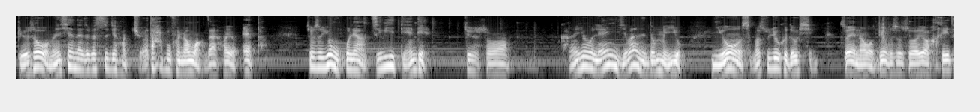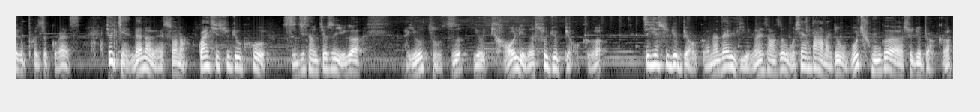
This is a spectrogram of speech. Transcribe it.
比如说我们现在这个世界上绝大部分的网站还有 App，就是用户量只有一点点，就是说可能就连一万人都没有，你用什么数据库都行。所以呢，我并不是说要黑这个 Postgres，就简单的来说呢，关系数据库实际上就是一个有组织、有条理的数据表格。这些数据表格呢，在理论上是无限大的，就无穷个数据表格。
